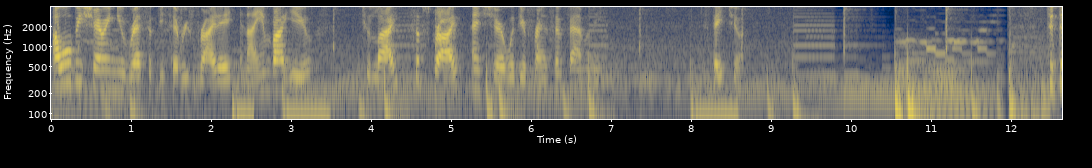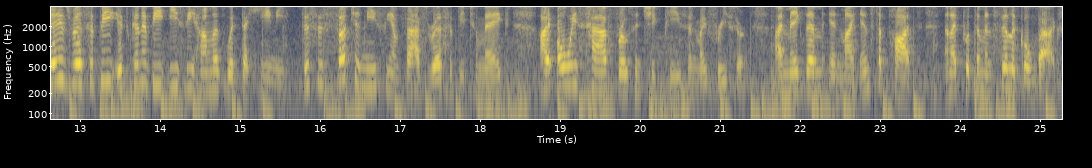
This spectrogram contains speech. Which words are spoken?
I will be sharing new recipes every Friday and I invite you to like, subscribe, and share with your friends and family. Stay tuned. Today's recipe is going to be easy hummus with tahini. This is such an easy and fast recipe to make. I always have frozen chickpeas in my freezer. I make them in my Instapot and I put them in silicone bags.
